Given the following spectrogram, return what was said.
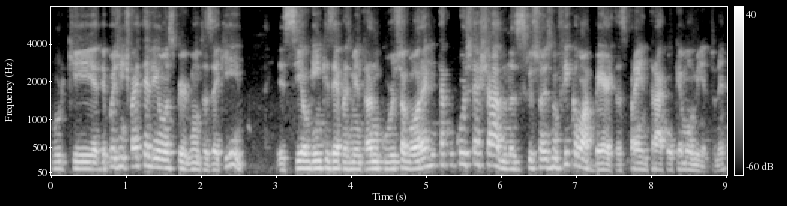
Porque depois a gente vai ter ali umas perguntas aqui. E se alguém quiser, exemplo, entrar no curso agora, a gente está com o curso fechado, as inscrições não ficam abertas para entrar a qualquer momento, né?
